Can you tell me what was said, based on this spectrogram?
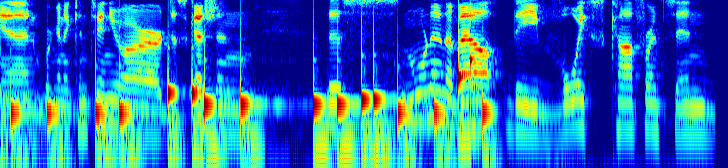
And we're going to continue our discussion this morning about the Voice Conference in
